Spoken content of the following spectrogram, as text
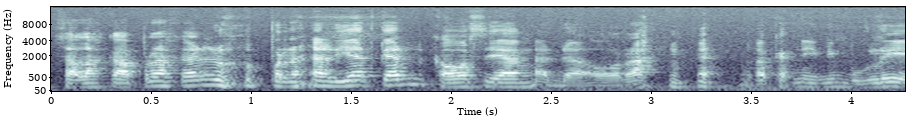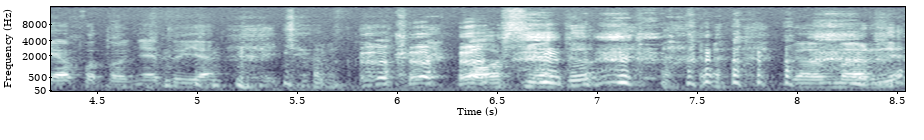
salah kaprah kan lu pernah lihat kan kaos yang ada orang bahkan ini bule ya fotonya itu ya yang kaosnya tuh gambarnya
